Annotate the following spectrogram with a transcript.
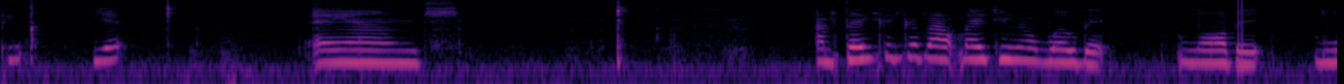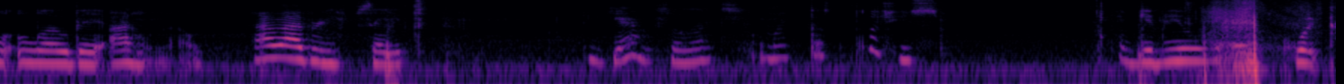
pink yet. And I'm thinking about making a Lobit, Lobit, Lobit. I don't know, however you say it. Yeah, so that's my custom plushies. Give you a quick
